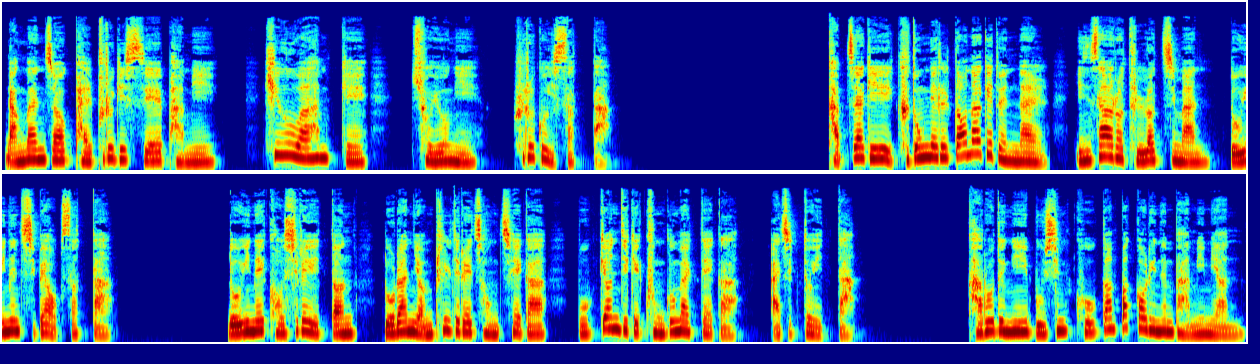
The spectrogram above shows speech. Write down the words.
낭만적 발푸르기스의 밤이 희우와 함께 조용히 흐르고 있었다. 갑자기 그 동네를 떠나게 된 날 인사하러 들렀지만 노인은 집에 없었다. 노인의 거실에 있던 노란 연필들의 정체가 못 견디게 궁금할 때가 아직도 있다. 가로등이 무심코 깜빡거리는 밤이면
